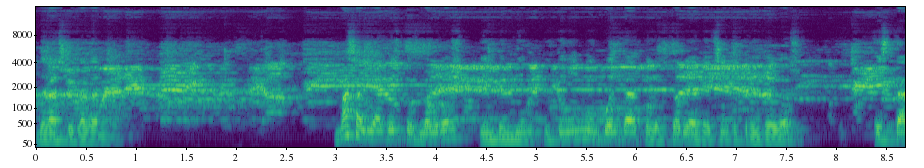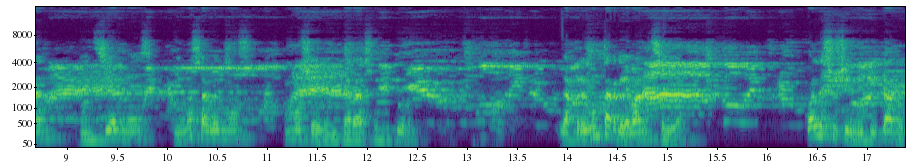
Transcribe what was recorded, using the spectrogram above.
de la ciudadanía. Más allá de estos logros y, teniendo en cuenta que la historia de 132 está en ciernes y no sabemos cómo se orientará su futuro, la pregunta relevante sería, ¿cuál es su significado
